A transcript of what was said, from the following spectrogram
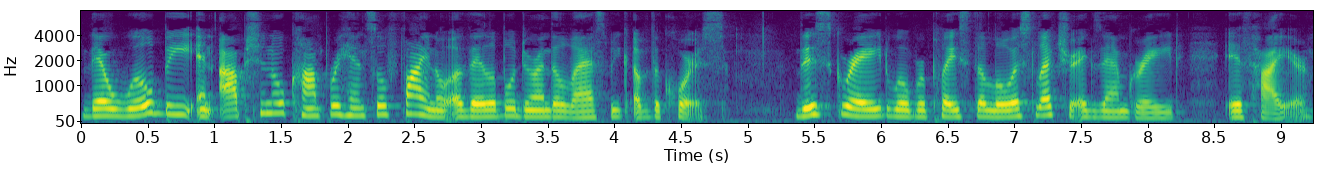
there will be an optional comprehensive final available during the last week of the course. This grade will replace the lowest lecture exam grade, if higher.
